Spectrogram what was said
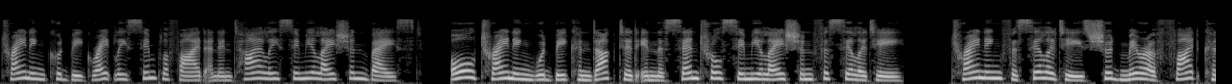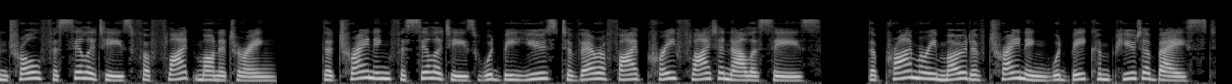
training could be greatly simplified and entirely simulation-based. All training would be conducted in the central simulation facility. Training facilities should mirror flight control facilities for flight monitoring. The training facilities would be used to verify pre-flight analyses. The primary mode of training would be computer-based.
